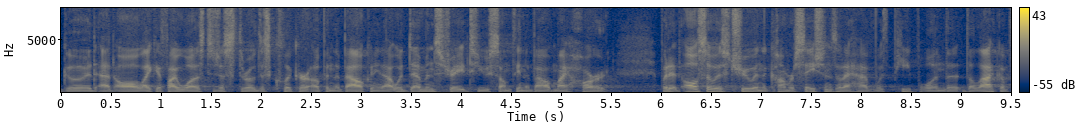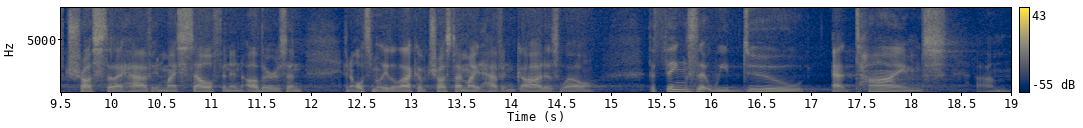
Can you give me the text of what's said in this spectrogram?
good at all. Like if I was to just throw this clicker up in the balcony, that would demonstrate to you something about my heart. But it also is true in the conversations that I have with people and the, the lack of trust that I have in myself and in others. And and ultimately the lack of trust I might have in God as well. The things that we do at times, um,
